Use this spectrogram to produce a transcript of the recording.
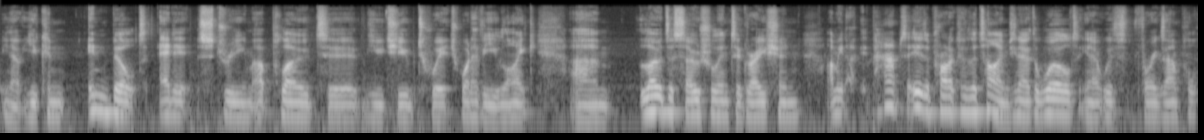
you know, you can inbuilt edit, stream, upload to YouTube, Twitch, whatever you like. Um, loads of social integration. I mean, perhaps it is a product of the times. You know, the world, you know, with, for example,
